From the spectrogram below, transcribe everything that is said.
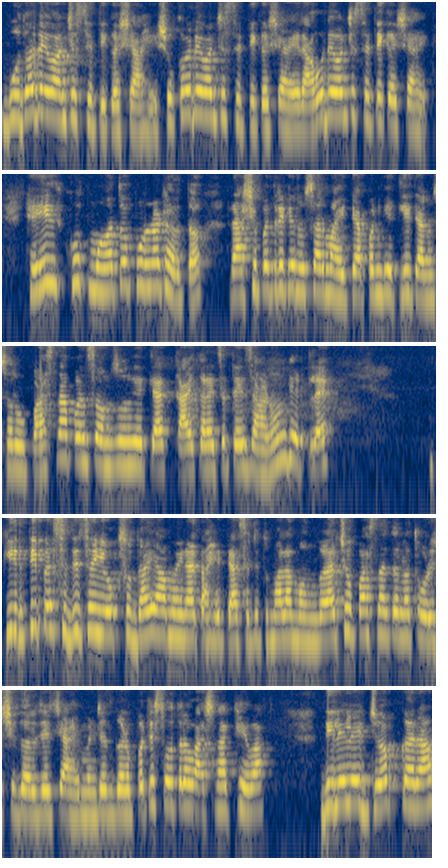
बुधदेवांची स्थिती कशी आहे? शुक्रदेवांची स्थिती कशी आहे? राहुदेवांची स्थिती कशी आहे? हेही खूप महत्त्वपूर्ण ठरतं. राशीपत्रिकेनुसार माहिती आपण घेतली त्यानुसार उपासना आपण समजून घेतल्यात काय करायचं ते जाणून घेतलंय. कीर्ती प्रसिद्धीचे योग सुद्धा या महिन्यात आहे. त्यासाठी तुम्हाला मंगळाची उपासना करणं थोडीशी गरजेची आहे. म्हणजेच गणपती स्तोत्र वाचनात ठेवा. दिलेले जप करा.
